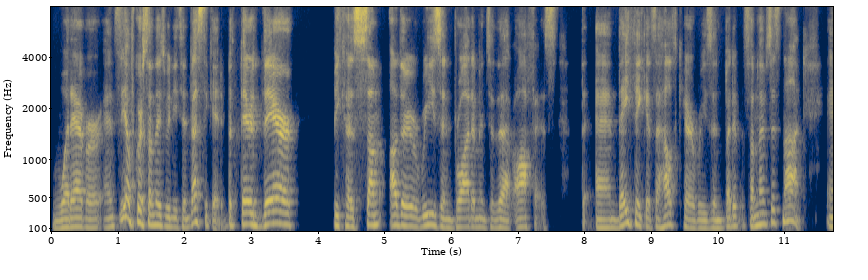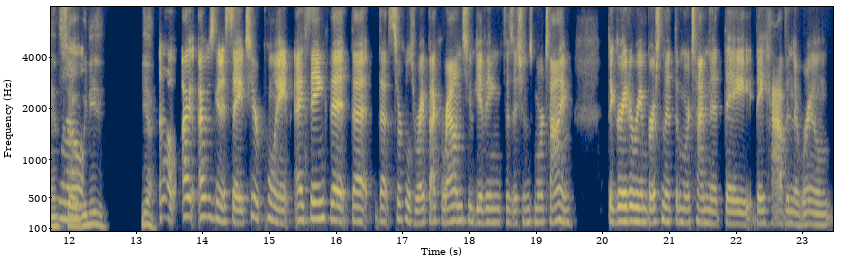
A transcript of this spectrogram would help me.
whatever. And so, of course sometimes we need to investigate it but they're there because some other reason brought them into that office and they think it's a healthcare reason, but it, sometimes it's not. And well, so we need, yeah. Oh, I, I was going to say to your point, I think that that that circles right back around to giving physicians more time. The greater reimbursement, the more time that they they have in the room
